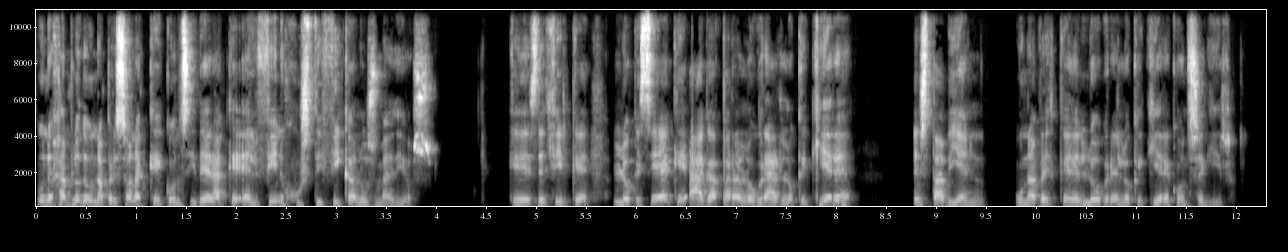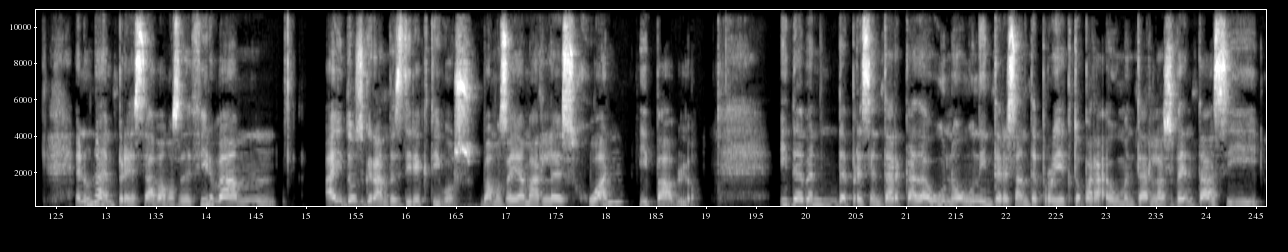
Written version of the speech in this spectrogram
un ejemplo de una persona que considera que el fin justifica los medios, que es decir, que lo que sea que haga para lograr lo que quiere, está bien una vez que logre lo que quiere conseguir. En una empresa, vamos a decir, van, hay dos grandes directivos, vamos a llamarles Juan y Pablo, y deben de presentar cada uno un interesante proyecto para aumentar las ventas y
